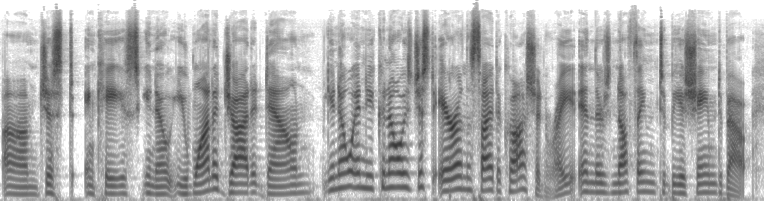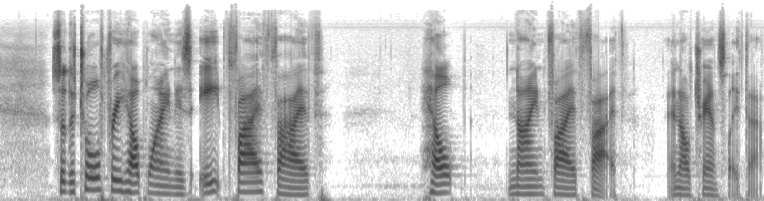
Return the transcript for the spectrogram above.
um, just in case, you know, you want to jot it down, you know, and you can always just err on the side of caution, right? And there's nothing to be ashamed about. So the toll free helpline is 855 HELP 955. And I'll translate that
